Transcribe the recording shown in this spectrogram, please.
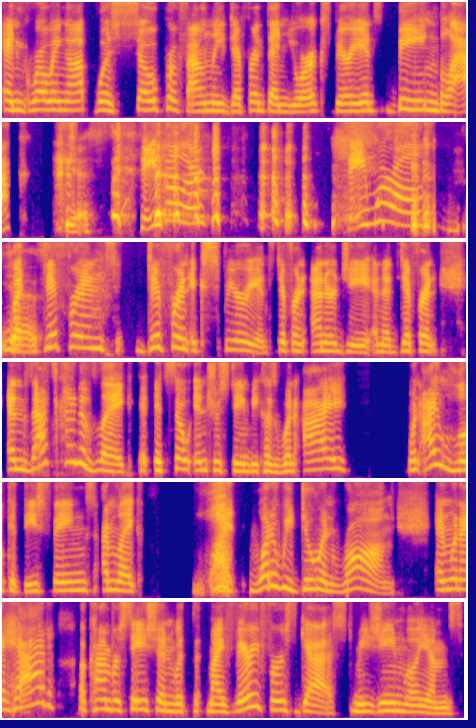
and growing up was so profoundly different than your experience being black. Yes. Same color, same world, yes. but different, different experience, different energy, and a different. And that's kind of like it's so interesting because when I when I look at these things, I'm like, what? What are we doing wrong? And when i had a conversation with my very first guest Mijine williams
